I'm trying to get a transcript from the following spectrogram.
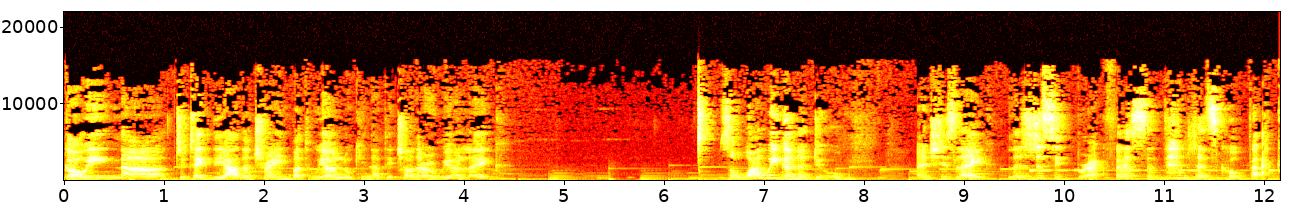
going uh, to take the other train. But we are looking at each other. We are like, so what are we gonna do? And she's like, let's just eat breakfast and then let's go back.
